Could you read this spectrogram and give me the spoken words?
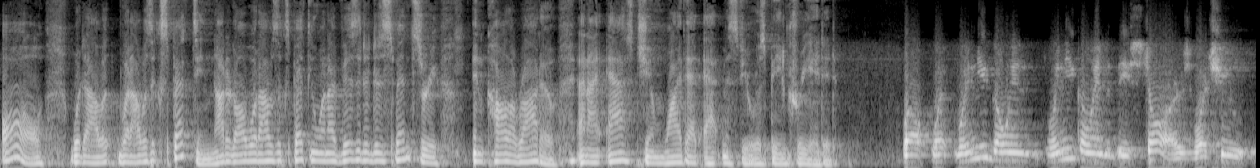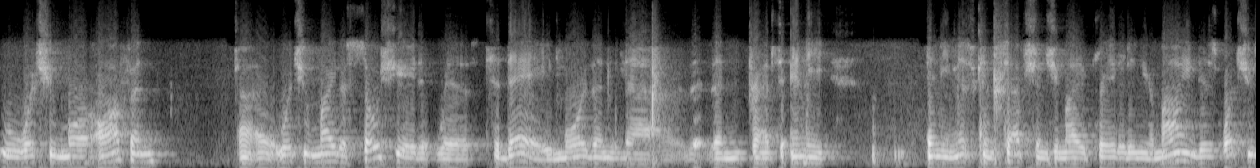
all what I, what I was expecting, not at all what I was expecting when I visited a dispensary in Colorado. And I asked Jim why that atmosphere was being created. Well, when you go in when you go into these stores, what you what you more often uh, what you might associate it with today more than uh, than perhaps any any misconceptions you might have created in your mind is what you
